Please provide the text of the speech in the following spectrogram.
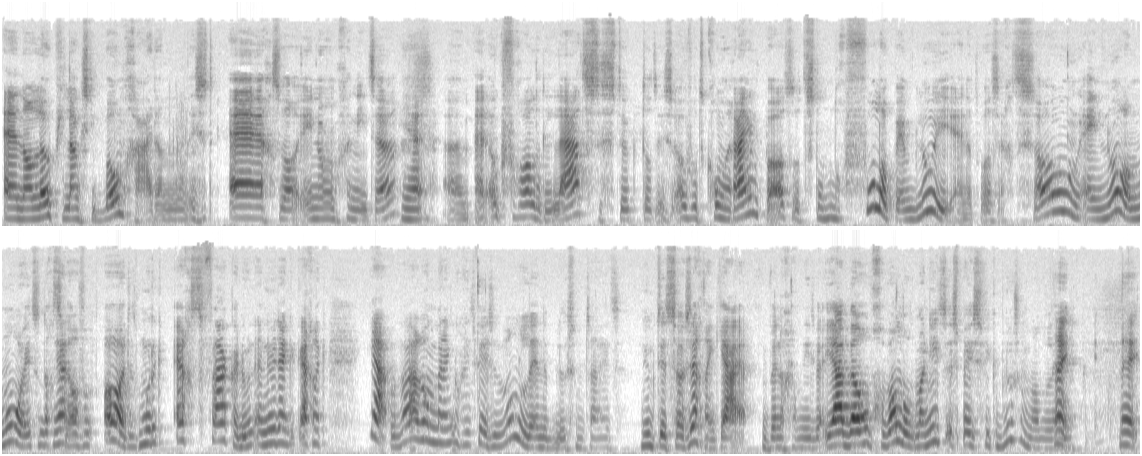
En dan loop je langs die boomgaarden. Dan is het echt wel enorm genieten. Ja. Ehm, en ook vooral het laatste stuk, dat is over het Kromme Rijnpad. Dat stond nog volop in bloei. En dat was echt zo enorm mooi. Toen dacht Ja. ik wel van, oh, dit moet ik echt vaker doen. En nu denk ik eigenlijk, ja, waarom ben ik nog niet bezig wandelen in de bloesemtijd? Nu ik dit zo zeg, denk ik, ja, ik ben nog helemaal niet... Ja, wel gewandeld, maar niet een specifieke bloesemwandeling. Nee. Nee.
